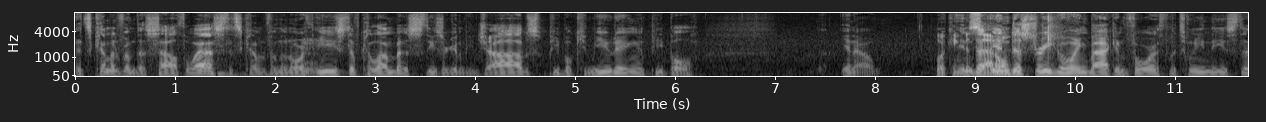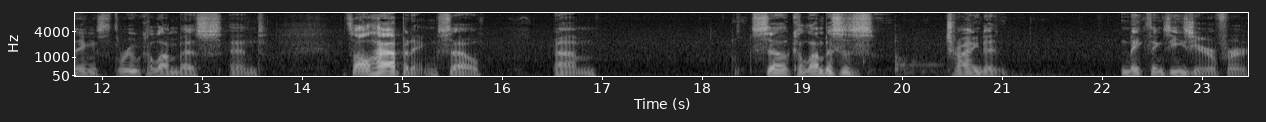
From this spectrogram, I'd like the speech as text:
it's coming from the southwest. It's coming from the northeast of Columbus. These are going to be jobs, people commuting, people, you know, looking to settle. Industry going back and forth between these things through Columbus, and it's all happening. So, um, so Columbus is trying to make things easier for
